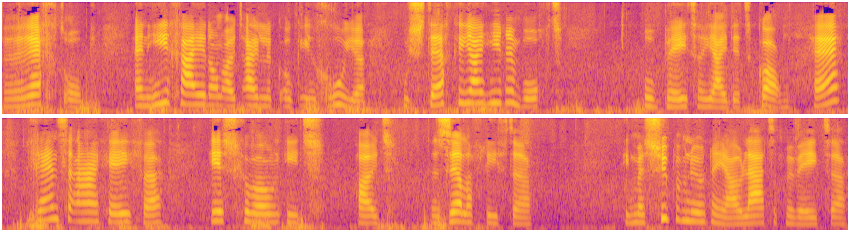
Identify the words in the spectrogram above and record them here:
recht op. En hier ga je dan uiteindelijk ook in groeien. Hoe sterker jij hierin wordt, hoe beter jij dit kan. Hè? Grenzen aangeven is gewoon iets uit zelfliefde. Ik ben super benieuwd naar jou. Laat het me weten.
